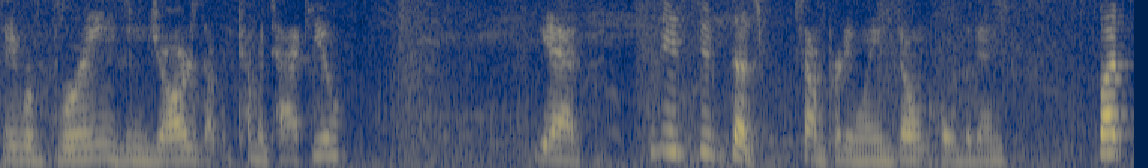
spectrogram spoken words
they were brains in jars that would come attack you. Yeah, it, it does sound pretty lame. Don't hold it in. But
